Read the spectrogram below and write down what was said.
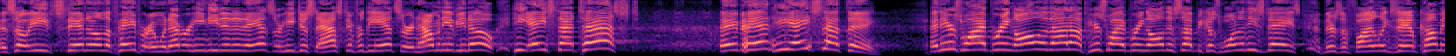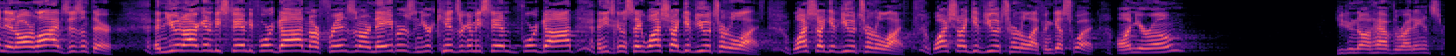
And so he's standing on the paper, and whenever he needed an answer, he just asked him for the answer. And how many of you know he aced that test? Amen? He aced that thing. And here's why I bring all of that up. Here's why I bring all this up because one of these days there's a final exam coming in our lives, isn't there? And you and I are going to be standing before God, and our friends and our neighbors, and your kids are going to be standing before God, and He's going to say, Why should I give you eternal life? Why should I give you eternal life? Why should I give you eternal life? And guess what? On your own, you do not have the right answer.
